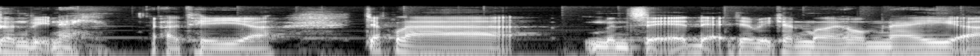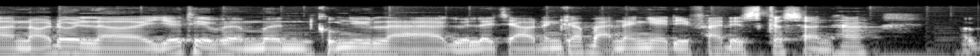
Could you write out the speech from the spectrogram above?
đơn vị này. Uh, thì uh, chắc là mình sẽ để cho vị khách mời hôm nay uh, nói đôi lời giới thiệu về mình cũng như là gửi lời chào đến các bạn đang nghe DeFi Discussion ha. Ok,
